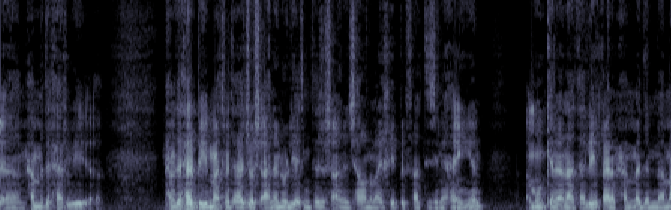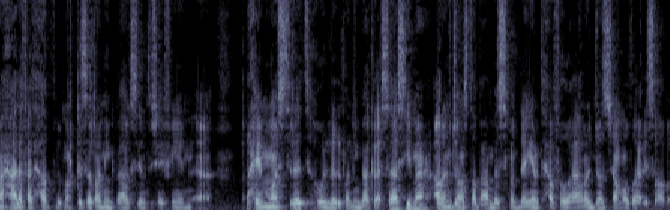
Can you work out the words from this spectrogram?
آه، محمد الحربي آه، محمد الحربي معتمد على جوش آلن واللي يعتمد على جوش آلن إن شاء الله ما يخيب بال fantasy نهائيا. ممكن أنا تعليقي على محمد إنه ما حالف الحظ بمركز ال running backs زي ما أنتم شايفين آه، رحيم موسترت هو ال running back الأساسي مع ارن جونز طبعا بس مبدئيا متحفظوا على ارن جونز عشان موضوع الإصابة.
